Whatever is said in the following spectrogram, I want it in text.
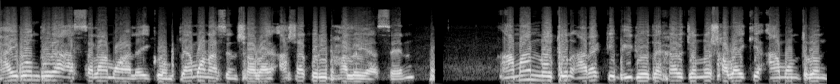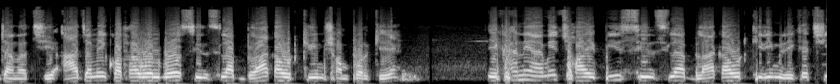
হাই বন্ধুরা, আসসালামু আলাইকুম। কেমন আছেন সবাই? আশা করি ভালোই আছেন। আমার নতুন আরেকটি ভিডিও দেখার জন্য সবাইকে আমন্ত্রণ জানাচ্ছি। আজ আমি কথা বলব সিলসিলা ব্ল্যাক আউট ক্রিম সম্পর্কে। এখানে আমি ছয় পিস সিলসিলা ব্ল্যাক আউট ক্রিম রেখেছি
